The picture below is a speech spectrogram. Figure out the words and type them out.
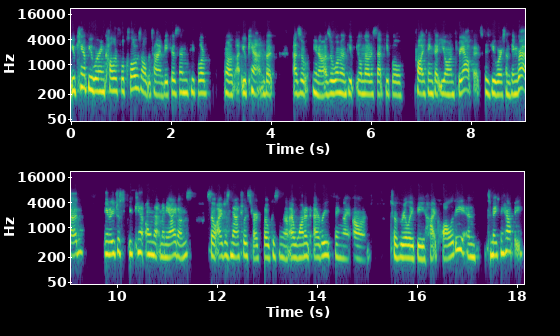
You can't be wearing colorful clothes all the time because then people are well, you can, but as a you know, as a woman, people you'll notice that people probably think that you own three outfits because you wear something red. You know, you just you can't own that many items. So I just naturally started focusing on I wanted everything I owned to really be high quality and to make me happy.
